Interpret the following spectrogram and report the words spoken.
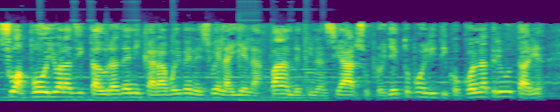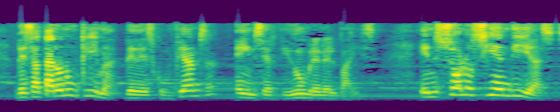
su apoyo a las dictaduras de Nicaragua y Venezuela y el afán de financiar su proyecto político con la tributaria desataron un clima de desconfianza e incertidumbre en el país. En solo 100 días,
